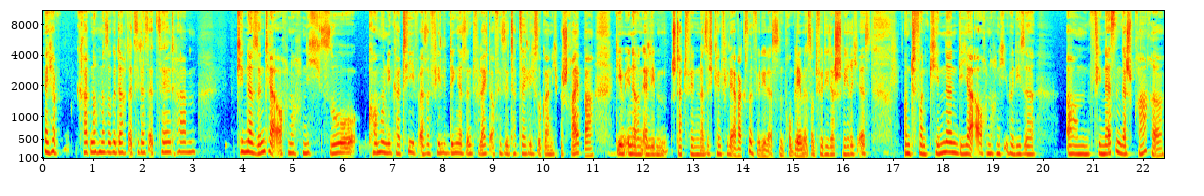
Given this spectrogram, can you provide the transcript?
Ja, ich habe gerade noch mal so gedacht, als Sie das erzählt haben, Kinder sind ja auch noch nicht so kommunikativ. Also viele Dinge sind vielleicht auch für sie tatsächlich so gar nicht beschreibbar, die im inneren Erleben stattfinden. Also ich kenne viele Erwachsene, für die das ein Problem ist und für die das schwierig ist. Und von Kindern, die ja auch noch nicht über diese ähm, Finessen der Sprache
